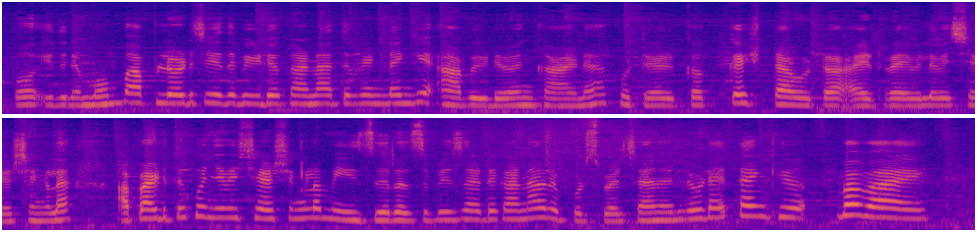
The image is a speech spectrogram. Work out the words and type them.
അപ്പോൾ ഇതിനു മുമ്പ് അപ്ലോഡ് ചെയ്ത വീഡിയോ കാണാത്തവരുണ്ടെങ്കിൽ ആ വീഡിയോയും കാണുക. കുട്ടികൾക്കൊക്കെ ഇഷ്ടമാവും കേട്ടോ ഐ ഡ്രൈവിലെ വിശേഷങ്ങൾ അപ്പോൾ അടുത്ത കുഞ്ഞു വിശേഷങ്ങളും ഈസി റെസിപ്പീസ് ആയിട്ട് കാണാം. റിപ്പോർട്ട്സ് ചാനലിലൂടെ താങ്ക് you. Bye bye.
